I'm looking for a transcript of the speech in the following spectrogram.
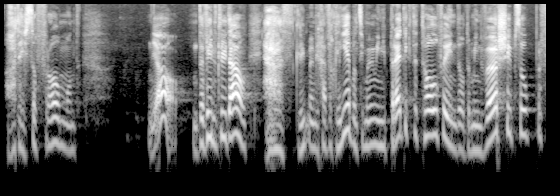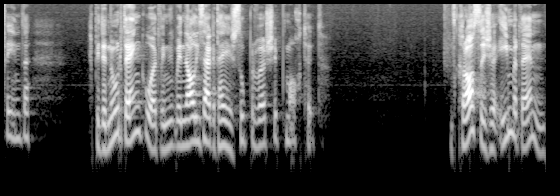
Ah, der ist so fromm und ja. Und dann finden die Leute auch, ja, die Leute mich einfach lieben und sie müssen meine Predigten toll finden oder meinen Worship super finden. Ich bin nur dann gut, wenn, wenn alle sagen, hey, hast super Worship gemacht heute. Und das Krasse ist ja immer dann,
